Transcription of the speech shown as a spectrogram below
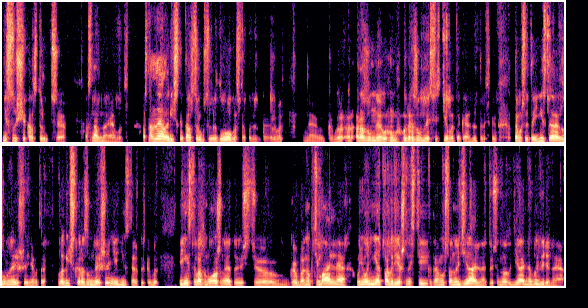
несущая конструкция основная, вот. Основная логическая конструкция, этот логос такой, который вот, э, как бы разумная, разумная система такая, да, то есть, потому что это единственное разумное решение, это логическое разумное решение единственное, то есть как бы единственное возможное, то есть э, как бы оно оптимальное, у него нет погрешностей, потому что оно идеальное, то есть оно идеально выверенное,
